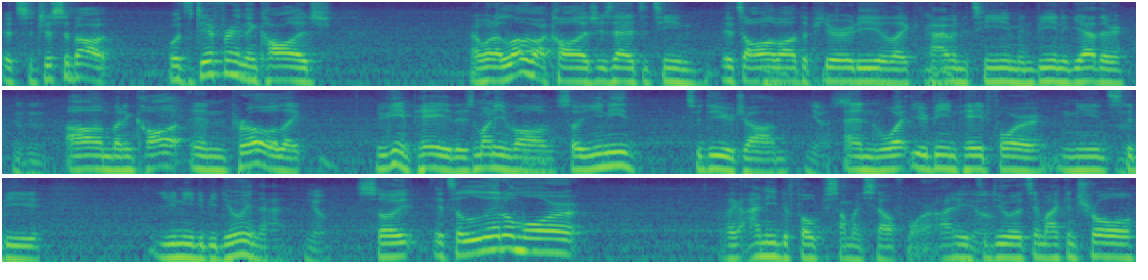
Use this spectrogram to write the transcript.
it's just about what's different than college. And what I love about college is that it's a team. It's all Mhm. about the purity of like Mhm. having a team and being together. Mhm. Um, but in call in pro, like you're getting paid. There's money involved, so you need to do your job, Yes. and what you're being paid for needs to Mhm. be. You need to be doing that. yeah. So it's a little more. Like I need to focus on myself more. I need to do what's in my control.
